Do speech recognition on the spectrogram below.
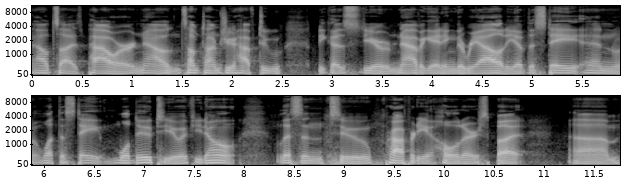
outsized power. Now, sometimes you have to because you're navigating the reality of the state and what the state will do to you if you don't listen to property holders. But um,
